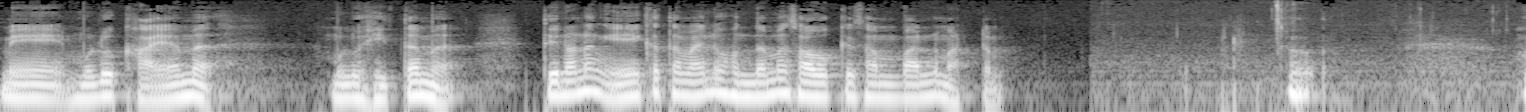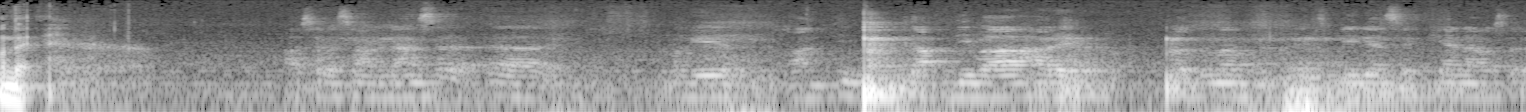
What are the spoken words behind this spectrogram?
මේ මුළු කයම මුළු හිතම තියෙනවා නම් ඒක තමයිලු හොඳම සෞඛ්‍ය සම්පන්න මට්ටම. ඔව්. හොඳයි. අසල සම්නාස මගේ අන්තිම දිවාහාරය ප්‍රථම එක්ස්පීරියන්ස් එක කියන අවසර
